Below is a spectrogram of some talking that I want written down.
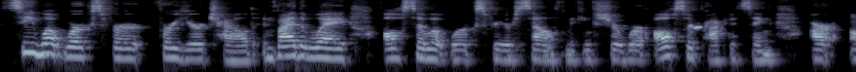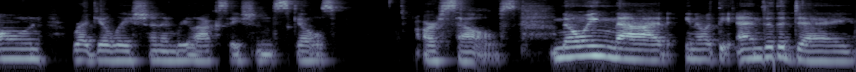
See what works for for your child. And by the way, also what works for yourself, making sure we're also practicing our own regulation and relaxation skills ourselves. Knowing that you know at the end of the day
